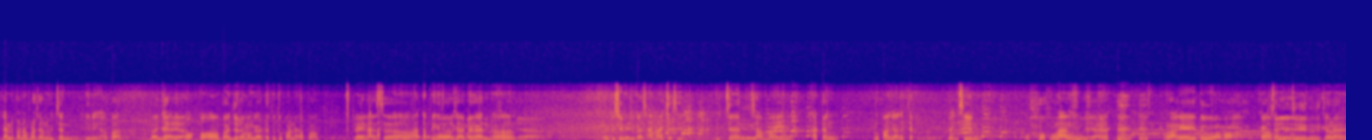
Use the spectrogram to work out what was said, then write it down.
Kan depan amplas kan hujan ini apa Banjir ya? oh, oh, oh, banjir emang nggak ada tutupan apa drainase Atap, heeh, atapnya gitu kan nggak ada sama kan, heeh. Ya. Di sini juga sama aja sih hujan sama ini kadang lupa nggak ngecek bensin Oh, pulang ya. pulangnya itu apa kehabisan Habis. bensin di jalan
